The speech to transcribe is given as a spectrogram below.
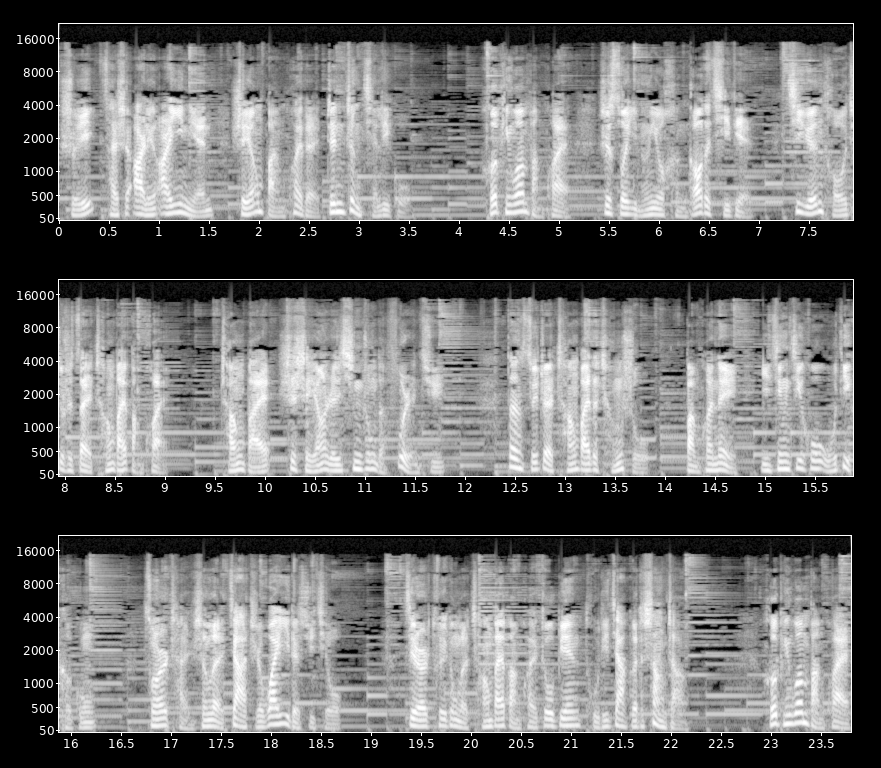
谁才是2021年沈阳板块的真正潜力股？和平湾板块之所以能有很高的起点，其源头就是在长白板块。长白是沈阳人心中的富人区，但随着长白的成熟，板块内已经几乎无地可攻，从而产生了价值外溢的需求，继而推动了长白板块周边土地价格的上涨。和平湾板块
